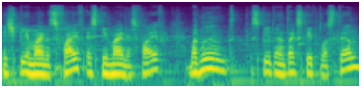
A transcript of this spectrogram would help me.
HP minus 5, SP minus 5, but movement speed and attack speed plus 10,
